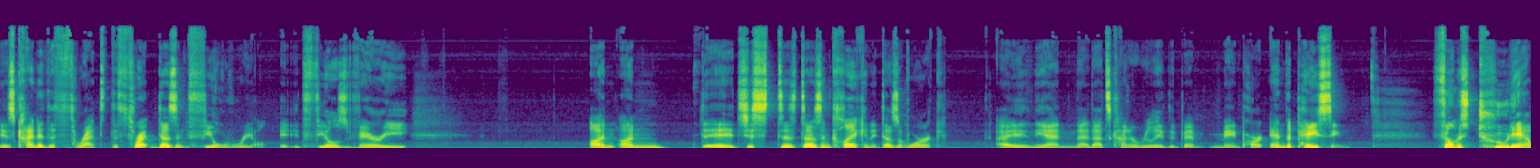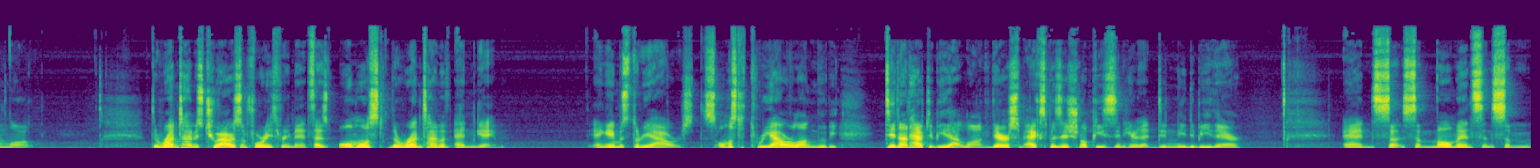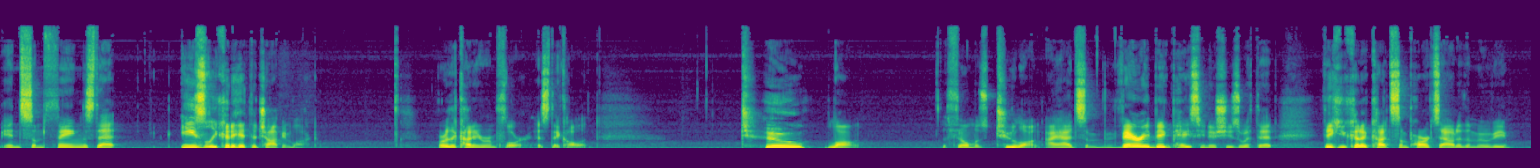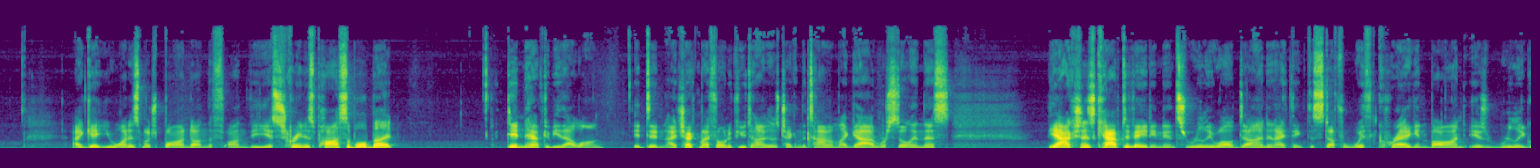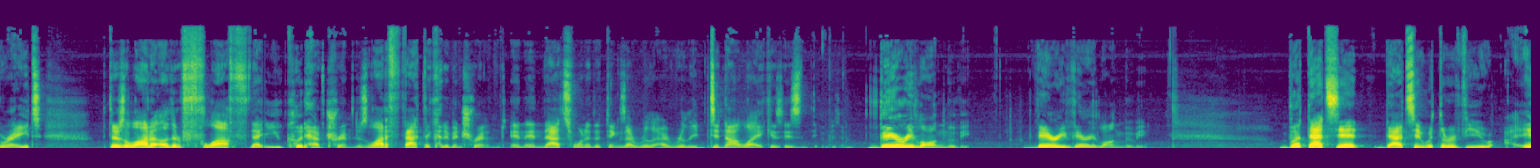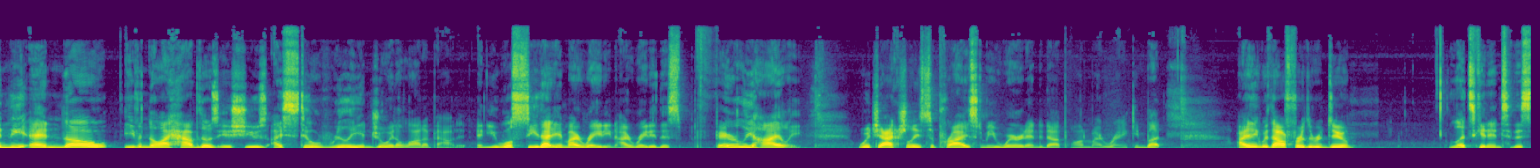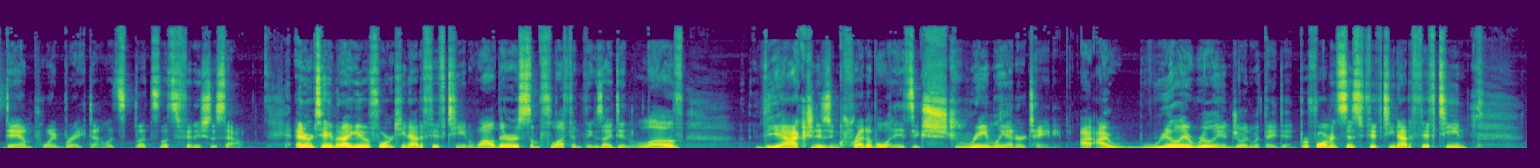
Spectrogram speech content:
is kind of the threat. The threat doesn't feel real. It, it feels very un un. It just, just doesn't click and it doesn't work uh, in the end. That, that's kind of really the main part. And the pacing. Film is too damn long. The runtime is two hours and 43 minutes. That is almost the runtime of Endgame. Endgame was three hours. Is almost a three hour long movie. Did not have to be that long. There are some expositional pieces in here that didn't need to be there and so, some moments and some in some things that easily could have hit the chopping block or the cutting room floor as they call it too long the film was too long i had some very big pacing issues with it think you could have cut some parts out of the movie i get you want as much bond on the on the uh, screen as possible but didn't have to be that long it didn't i checked my phone a few times i was checking the time i'm like god we're still in this the action is captivating and it's really well done. And I think the stuff with Craig and Bond is really great. But there's a lot of other fluff that you could have trimmed. There's a lot of fat that could have been trimmed, and and that's one of the things I really I really did not like is is a very long movie, very very long movie. But that's it. That's it with the review. In the end, though, even though I have those issues, I still really enjoyed a lot about it. And you will see that in my rating. I rated this fairly highly which actually surprised me where it ended up on my ranking. But I think without further ado, let's get into this damn point breakdown. Let's let's let's finish this out. Entertainment, I gave a 14 out of 15. While there is some fluff and things I didn't love, the action is incredible and it's extremely entertaining. I, I really, really enjoyed what they did. Performances, 15 out of 15.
